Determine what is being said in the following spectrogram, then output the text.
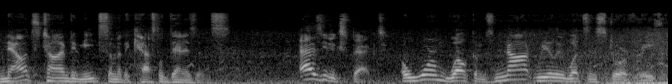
Now it's time to meet some of the castle denizens. As you'd expect, a warm welcome's not really what's in store for Ethan.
